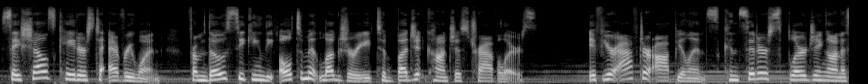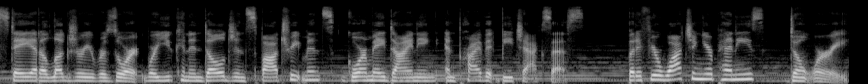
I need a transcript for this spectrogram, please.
Seychelles caters to everyone, from those seeking the ultimate luxury to budget-conscious travelers. If you're after opulence, consider splurging on a stay at a luxury resort where you can indulge in spa treatments, gourmet dining, and private beach access. But if you're watching your pennies, don't worry.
